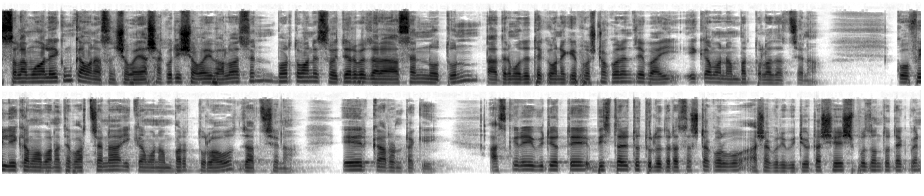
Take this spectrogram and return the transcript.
আসসালামু আলাইকুম, কেমন আছেন সবাই? আশা করি সবাই ভালো আছেন। বর্তমানে সৌদি আরবে যারা আছেন নতুন, তাদের মধ্যে থেকে অনেকে প্রশ্ন করেন যে, ভাই, ইকামা নাম্বার তোলা যাচ্ছে না। কফিল ইকামা বানাতে পারছে না, ইকামা নাম্বার তোলাও যাচ্ছে না। এর কারণটা কি? আজকের এই ভিডিওতে বিস্তারিত তুলে ধরার চেষ্টা করব। আশা করি ভিডিওটা শেষ পর্যন্ত দেখবেন।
